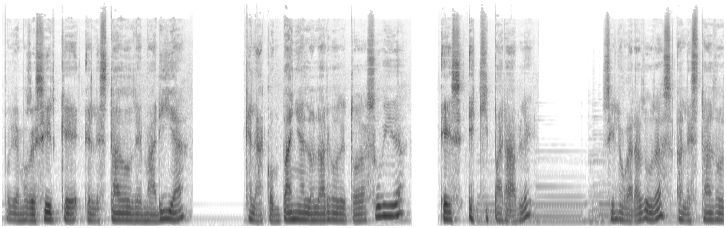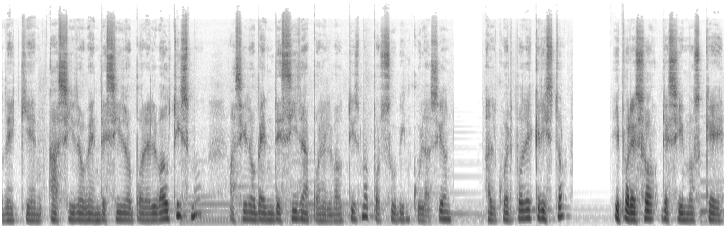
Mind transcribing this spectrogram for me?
Podríamos decir que el estado de María, que la acompaña a lo largo de toda su vida, es equiparable, sin lugar a dudas, al estado de quien ha sido bendecido por el bautismo, ha sido bendecida por el bautismo, por su vinculación al cuerpo de Cristo, y por eso decimos que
